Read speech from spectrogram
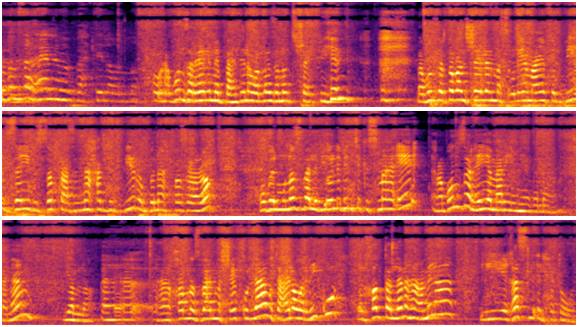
رابنزل هي اللي متبهدلة والله. ورابنزل هي اللي متبهدلة والله زي ما أنتم شايفين. رابنزل طبعا شايلة المسؤولية معايا في البيت زي بالظبط عايزينها حد كبير ربنا يحفظها يا رب. وبالمناسبة اللي بيقول لي بنتك اسمها إيه؟ رابنزل هي مريم يا جماعة. تمام؟ يلا. آه هخلص بقى المشايات كلها وتعالى اوريكم الخلطة اللي أنا هعملها. لغسل الحيطان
